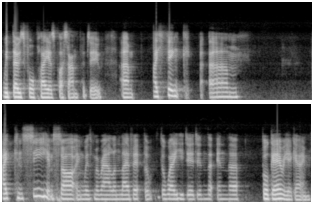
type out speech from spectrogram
with those four players plus Ampadu. Um, I think um, I can see him starting with Morrell and Levitt the the way he did in the in the Bulgaria game.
